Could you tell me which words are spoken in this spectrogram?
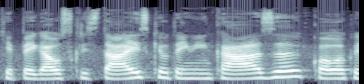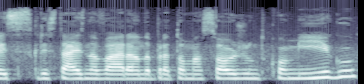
que é pegar os cristais que eu tenho em casa, coloco esses cristais na varanda para tomar sol junto comigo,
